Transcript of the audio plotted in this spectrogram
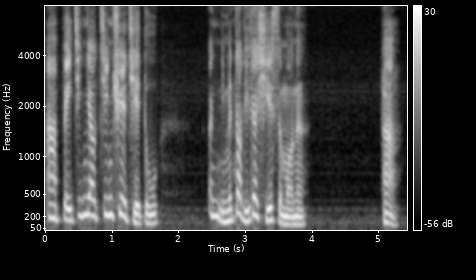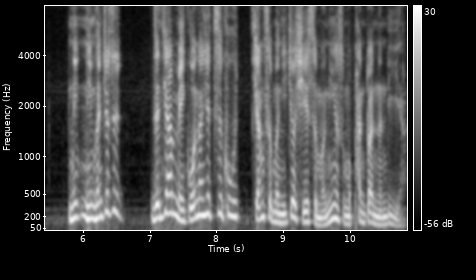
啊！北京要精确解读，那、你们到底在写什么呢？啊！你你们就是人家美国那些智库讲什么你就写什么，你有什么判断能力呀、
